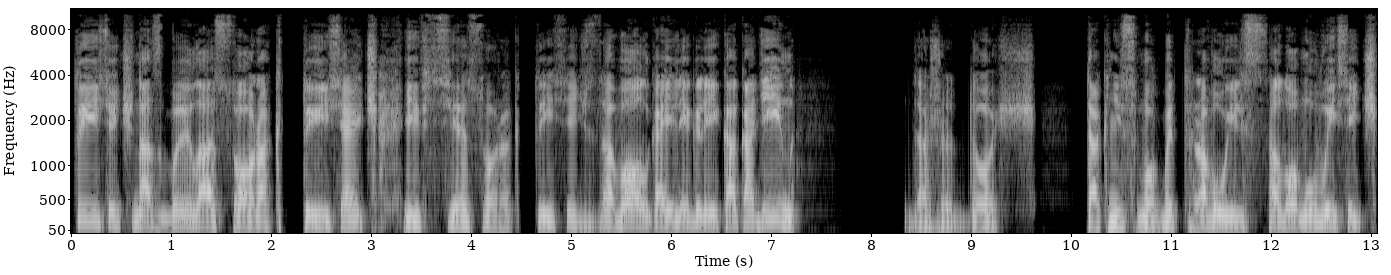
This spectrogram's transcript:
тысяч нас было, сорок тысяч, и все сорок тысяч за Волгой легли как один. Даже дождь так не смог бы траву или солому высечь.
